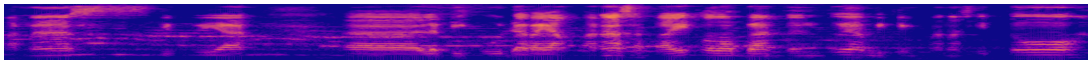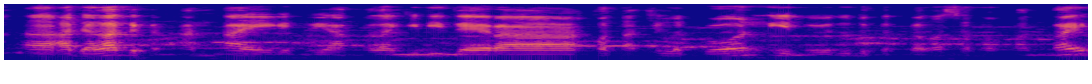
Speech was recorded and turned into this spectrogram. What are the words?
panas gitu ya uh, lebih ke udara yang panas apalagi kalau Banten itu yang bikin panas itu uh, adalah dekat pantai gitu ya apalagi di daerah kota Cilegon gitu itu dekat banget sama pantai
